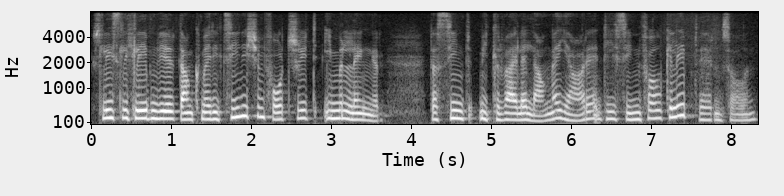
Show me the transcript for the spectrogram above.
Schließlich leben wir dank medizinischem Fortschritt immer länger. Das sind mittlerweile lange Jahre, die sinnvoll gelebt werden sollen.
